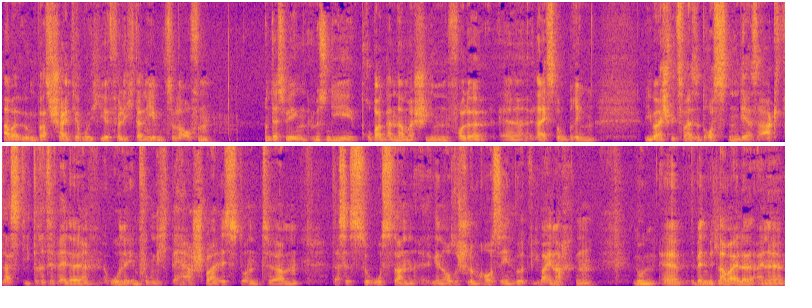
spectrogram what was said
Aber irgendwas scheint ja wohl hier völlig daneben zu laufen. Und deswegen müssen die Propagandamaschinen volle äh, Leistung bringen. Wie beispielsweise Drosten, der sagt, dass die dritte Welle ohne Impfung nicht beherrschbar ist und ähm, dass es zu Ostern äh, genauso schlimm aussehen wird wie Weihnachten. Nun, äh, wenn mittlerweile eine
